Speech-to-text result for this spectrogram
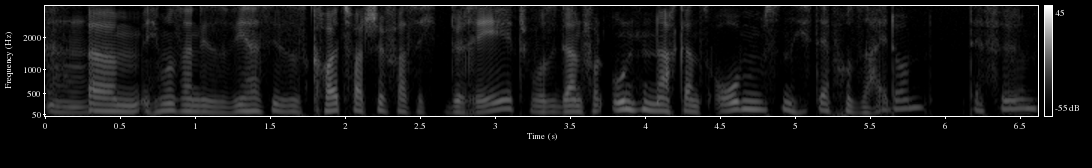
Mhm. Ähm, ich muss an dieses, wie heißt dieses Kreuzfahrtschiff, was sich dreht, wo sie dann von unten nach ganz oben müssen? Hieß der Poseidon, der Film?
